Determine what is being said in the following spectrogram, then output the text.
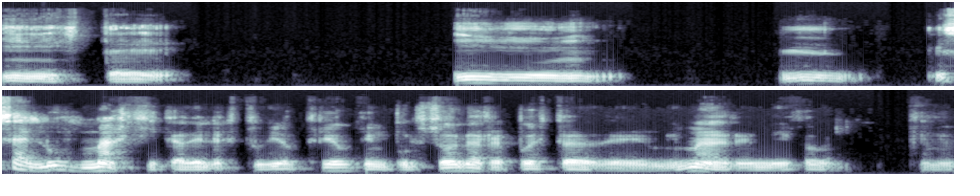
este, y esa luz mágica del estudio creo que impulsó la respuesta de mi madre. Me dijo que me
